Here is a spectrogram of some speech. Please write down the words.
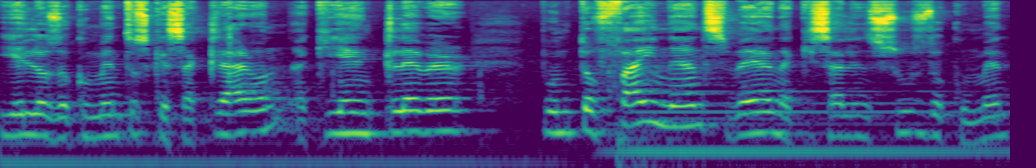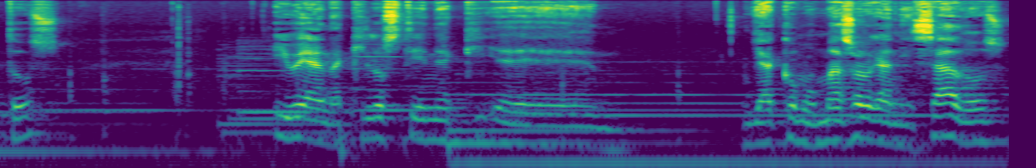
y los documentos que sacaron aquí en clever.finance. Vean, aquí salen sus documentos. Y vean, aquí los tiene aquí eh, ya como más organizados.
